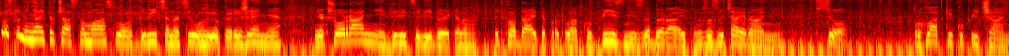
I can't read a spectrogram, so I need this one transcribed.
Просто міняйте вчасно масло, дивіться на ці угли опереження. Якщо ранні, дивіться відео, яке на підкладайте прокладку, пізні, забирайте, ну зазвичай ранні. Все. Прокладки купічані.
